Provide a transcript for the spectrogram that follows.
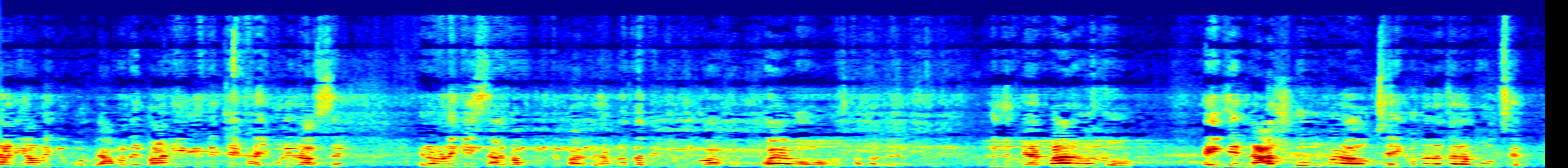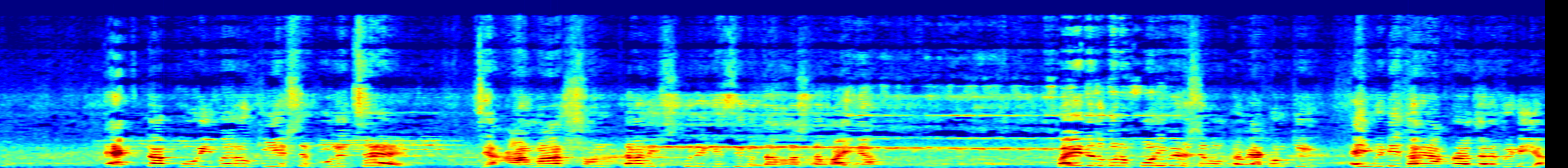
জানি, অনেকে বলবে। আমাদের বানিয়ে দিতে যে ভাই বোনেরা আছে, এরা অনেকেই সার্ভাইভ করতে পারবে আমরা তাদের জন্য দোয়া করি। ভয়াবহ অবস্থা তাদের। কিন্তু ব্যাপার হলো, এই যে লাশ গুম করা হচ্ছে, এই কথাটা তারা বলছেন, একটা পরিবারও কি এসে বলেছে যে, আমার সন্তান স্কুলে গেছিল, তার লাশটা পাই না? বা এটা তো কোনো পরিবার এসে বলতে হবে। এখন কি এই মিডিয়া ধরেন আপনারা যারা মিডিয়া,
